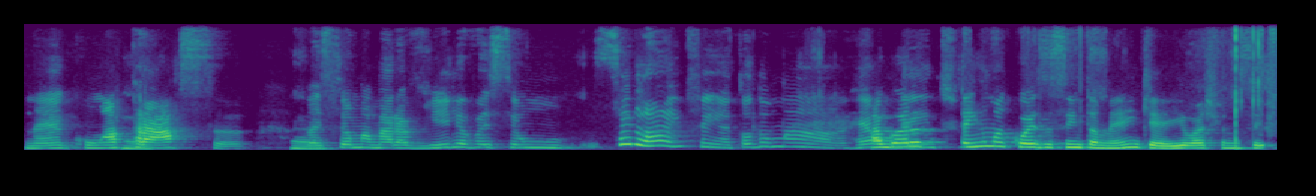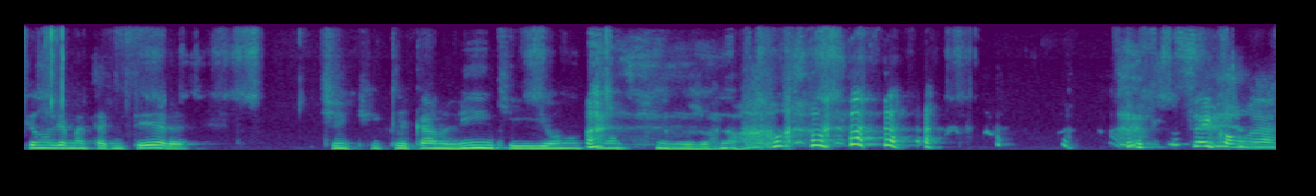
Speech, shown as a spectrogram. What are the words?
Né, com a é. praça, é. Vai ser uma maravilha, vai ser um. Sei lá, enfim, é toda uma. Realmente... Agora, tem uma coisa assim também, que aí eu acho que eu não sei, porque eu não li a matéria inteira. Tinha que clicar no link e eu não, não assisti no jornal. sei como é.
